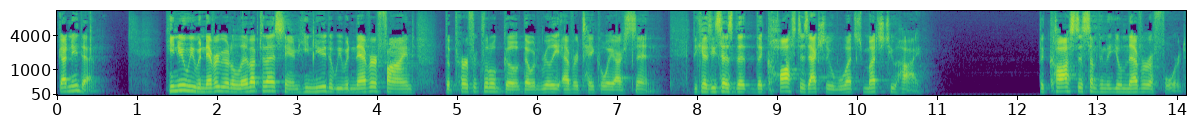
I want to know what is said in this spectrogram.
God knew that. He knew we would never be able to live up to that standard. He knew that we would never find the perfect little goat that would really ever take away our sin. Because he says that the cost is actually much, much too high. The cost is something that you'll never afford.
